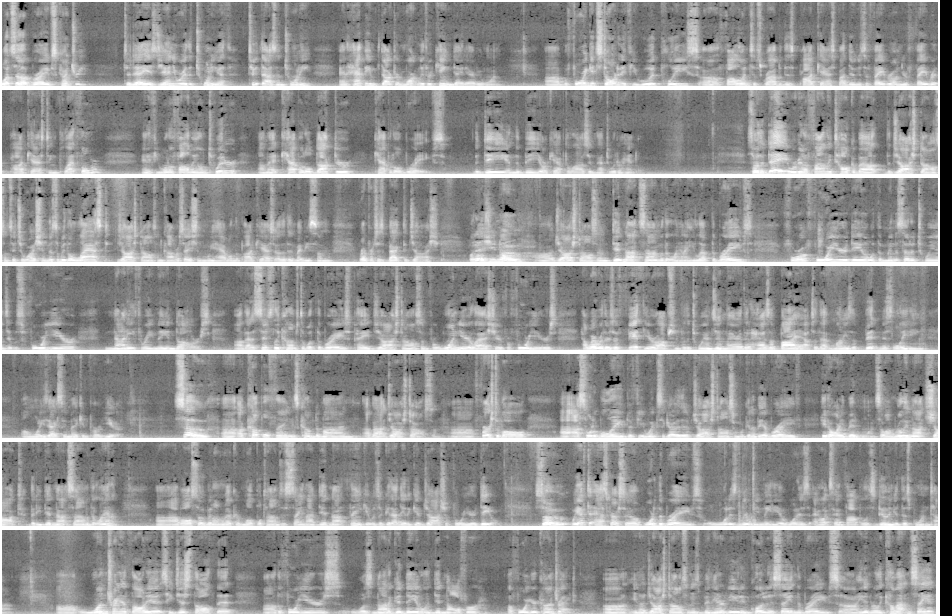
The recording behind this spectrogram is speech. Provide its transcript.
What's up, Braves country? Today is January the 20th, 2020, and happy Dr. Martin Luther King Day to everyone. Uh, before we get started, if you would, please uh, follow and subscribe to this podcast by doing us a favor on your favorite podcasting platform. And if you want to follow me on Twitter, I'm at Capital Doctor, Capital Braves. The D and the B are capitalized in that Twitter handle. So today we're going to finally talk about the Josh Donaldson situation. This will be the last Josh Donaldson conversation we have on the podcast, other than maybe some references back to Josh. But as you know, uh, Josh Donaldson did not sign with Atlanta. He left the Braves for a four-year deal with the Minnesota Twins. It was four-year, $93 million. Uh, that essentially comes to what the Braves paid Josh Donaldson for one year last year for four years – However, there's a fifth year option for the Twins in there that has a buyout, so that money is a bit misleading on what he's actually making per year. So, uh, a couple things come to mind about Josh Donaldson. Uh, first of all, I, I, sort of believed a few weeks ago that if Josh Donaldson were going to be a Brave, he'd already been one. So, I'm really not shocked that he did not sign with Atlanta. Uh, I've also been on record multiple times as saying I did not think it was a good idea to give Josh a four year deal. So we have to ask ourselves, what are the Braves? What is Liberty Media? What is Alex Anthopoulos doing at this point in time? Uh, one train of thought is he just thought that uh, the four years was not a good deal and didn't offer a four-year contract. Uh, you know, Josh Donaldson has been interviewed and quoted as saying the Braves. Uh, he didn't really come out and say it,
